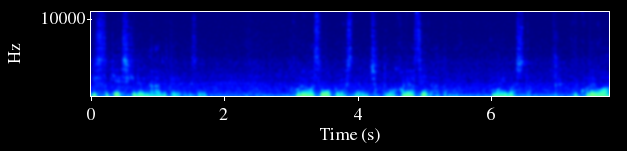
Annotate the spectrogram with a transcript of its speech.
リスト形式で並べてるんですね。これはすごくですねちょっと分かりやすいなと思いました。でこれは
